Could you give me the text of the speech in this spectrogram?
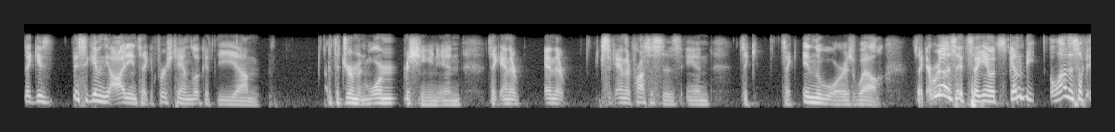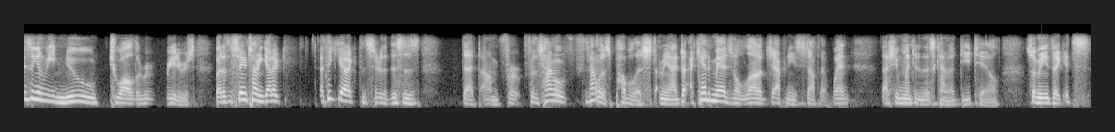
that gives basically giving the audience like a first hand look at the um, at the German war machine and it's like and their and their and their processes and it's like it's like in the war as well. It's like I realize it's like you know it's going to be a lot of this stuff isn't going to be new to all the readers, but at the same time you got to I think you got to consider that this is that um, for for the time of, for the time it was published, I mean, I, I can't imagine a lot of Japanese stuff that went that actually went into this kind of detail. So I mean, it's like it's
